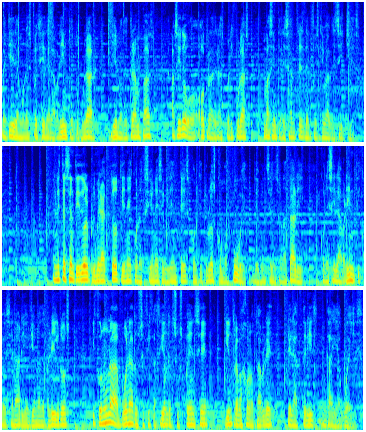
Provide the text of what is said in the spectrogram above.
metida en una especie de laberinto tubular lleno de trampas, ha sido otra de las películas más interesantes del Festival de Sitges. En este sentido, el primer acto tiene conexiones evidentes con títulos como Cube de Vincenzo Natali, con ese laberíntico escenario lleno de peligros y con una buena dosificación del suspense y un trabajo notable de la actriz Gaia Weiss.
